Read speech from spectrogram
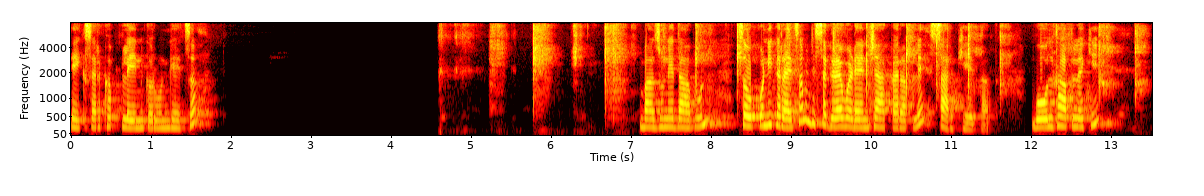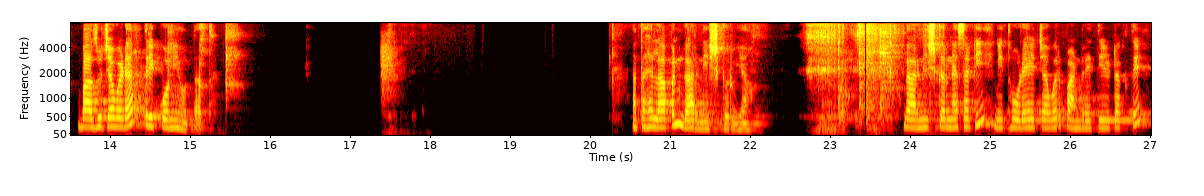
हे एकसारखं प्लेन करून घ्यायचं. बाजूने दाबून चौकोनी करायचं. म्हणजे सगळ्या वड्यांचे आकार आपले सारखे येतात. गोल थापलं की बाजूच्या वड्या त्रिकोणी होतात. आता ह्याला आपण गार्निश करूया. गार्निश करण्यासाठी मी थोडे ह्याच्यावर पांढरे तीळ टाकते.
